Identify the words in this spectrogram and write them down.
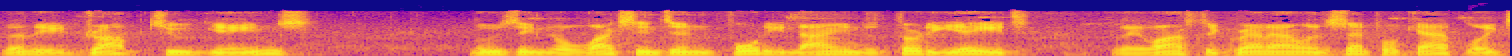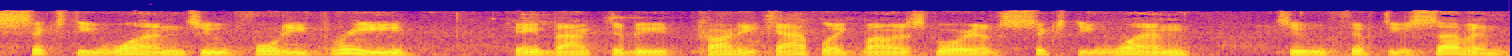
Then they dropped two games, losing to Lexington 49 to 38. They lost to Grand Island Central Catholic 61 to 43. Came back to beat Kearney Catholic by a score of 61 to 57.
